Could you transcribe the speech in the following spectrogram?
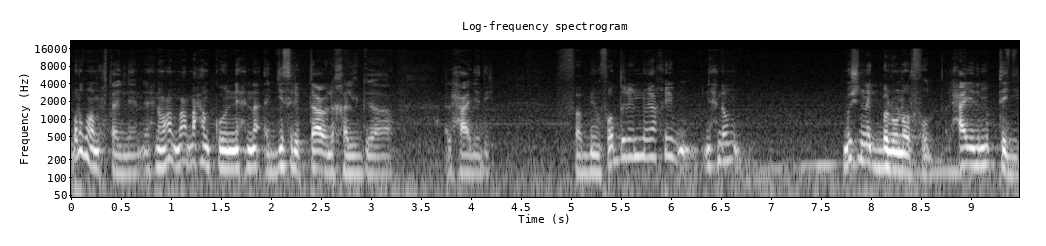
برضه ما محتاج لنا إحنا ما, ما حنكون نحن الجسر بتاعه لخلق الحاجة دي. فبنفضل إنه يا أخي نحن مش نقبل ونرفض. الحاجة دي ما بتجي.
